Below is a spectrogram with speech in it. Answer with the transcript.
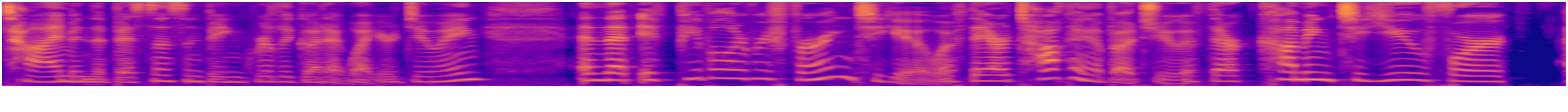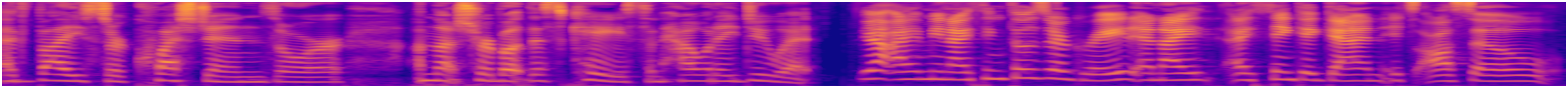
time in the business and being really good at what you're doing. And that if people are referring to you, if they are talking about you, if they're coming to you for advice or questions or I'm not sure about this case and how would I do it? Yeah, I mean, I think those are great. And I, I think, again, it's also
